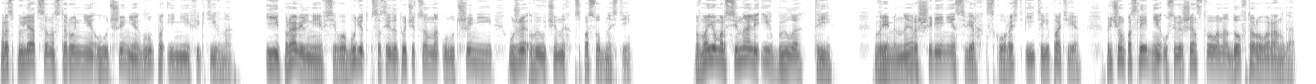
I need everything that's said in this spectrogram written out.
Распыляться на сторонние улучшения глупо и неэффективно. И правильнее всего будет сосредоточиться на улучшении уже выученных способностей. В моем арсенале их было три. Временное расширение, сверхскорость и телепатия, причем последнее усовершенствовано до второго ранга.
